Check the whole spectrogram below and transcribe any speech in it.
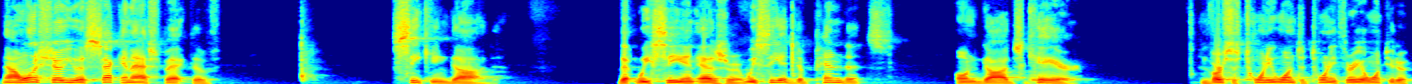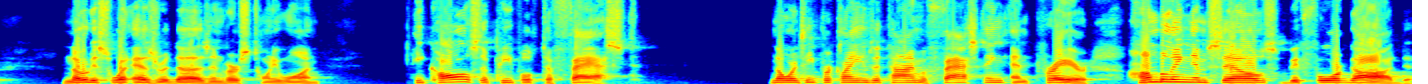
Now, I want to show you a second aspect of seeking God that we see in Ezra. We see a dependence on God's care. In verses 21 to 23, I want you to notice what Ezra does in verse 21. He calls the people to fast in other words, he proclaims a time of fasting and prayer, humbling themselves before God.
